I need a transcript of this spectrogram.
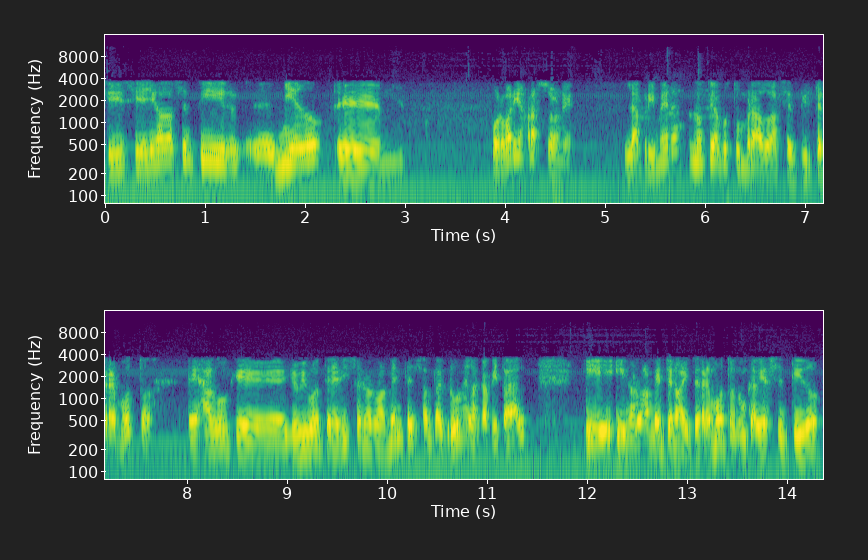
sí, sí he llegado a sentir eh, miedo eh, por varias razones. La primera, no estoy acostumbrado a sentir terremotos. Es algo que yo vivo en Tenerife normalmente, en Santa Cruz, en la capital, y, normalmente no hay terremotos. Nunca había sentido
